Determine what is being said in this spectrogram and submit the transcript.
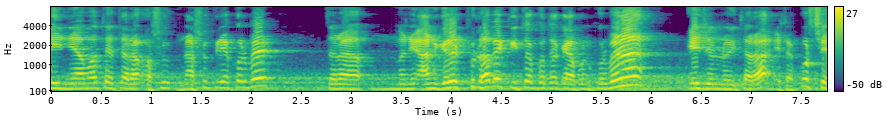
এই নিয়ামতে তারা অসু নাশক্রিয়া করবে, তারা মানে আনগ্রেটফুল হবে কৃতজ্ঞতা জ্ঞাপন করবে না। এই জন্যই তারা এটা করছে।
